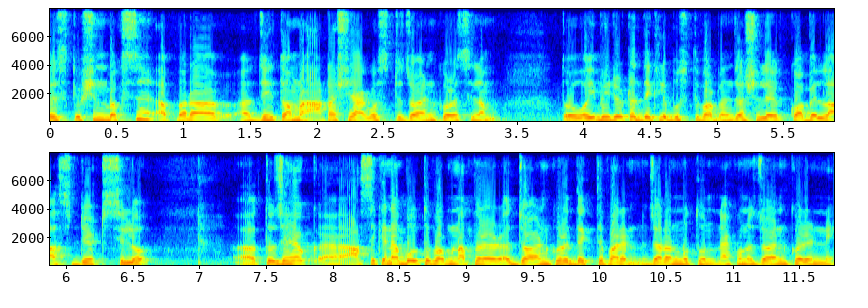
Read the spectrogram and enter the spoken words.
ডিসক্রিপশন বক্সে আপনারা যেহেতু আমরা আঠাশে আগস্টে জয়েন করেছিলাম, তো ওই ভিডিওটা দেখলে বুঝতে পারবেন যে আসলে কবে লাস্ট ডেট ছিল। তো যাই হোক আছে কিনা বলতে পারবেন আপনারা জয়েন করে দেখতে পারেন। যারা নতুন এখনও জয়েন করেননি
